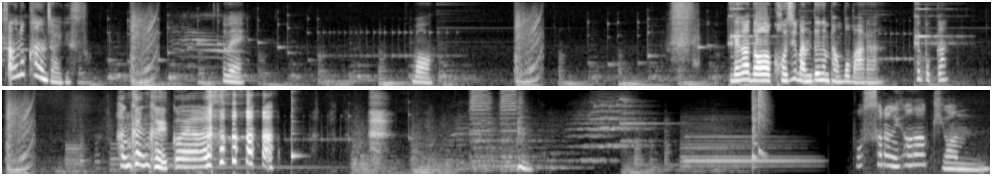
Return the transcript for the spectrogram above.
쌍욕하는지 알겠어. 왜? 뭐? 내가 너 거지 만드는 방법 알아. 해볼까? 한강 갈 거야. 버스랑 현악 기관.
